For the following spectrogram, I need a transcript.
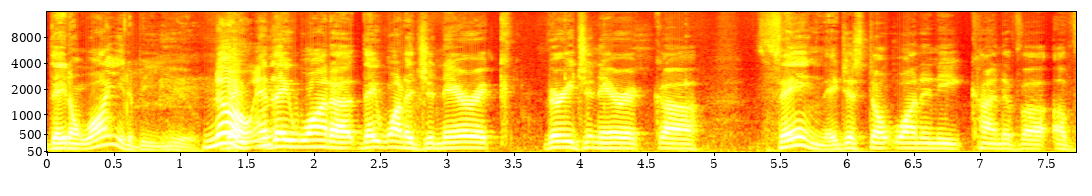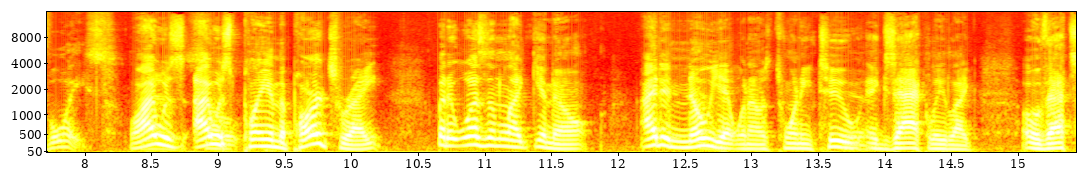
they don't want you to be you. No, they, and- they want a they want a generic, very generic uh, thing. They just don't want any kind of a, a voice. Well, I was I was playing the parts right, but it wasn't like you know I didn't know yet when I was 22 exactly like oh that's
